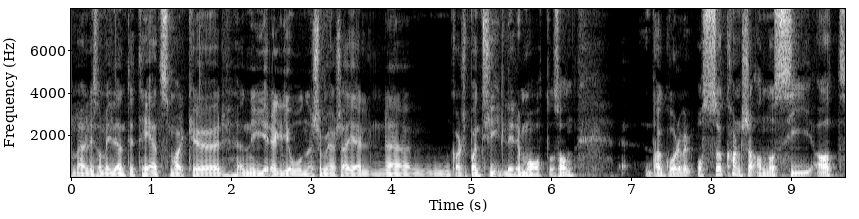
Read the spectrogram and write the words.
med liksom identitetsmarkør, nye religioner som gjør seg gjeldende kanskje på en tydeligere måte og sånn, da går det vel også kanskje an å si at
